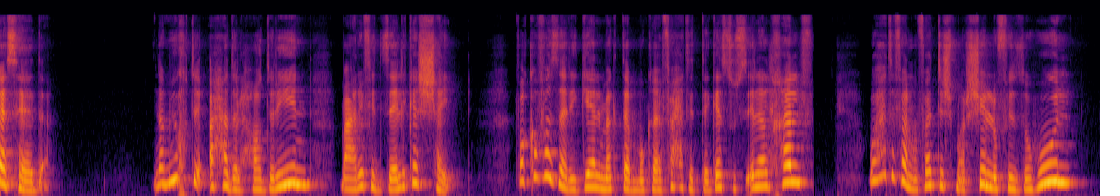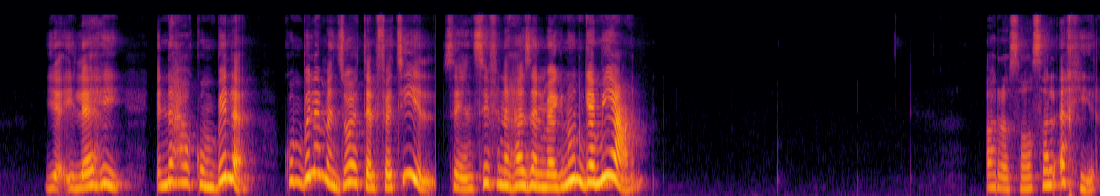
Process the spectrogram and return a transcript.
يا سادة. لم يخطئ أحد الحاضرين معرفة ذلك الشيء. فقفز رجال مكتب مكافحة التجسس إلى الخلف وهتف المفتش مارشيلو في ذهول. يا إلهي إنها قنبلة قنبلة منزوعة الفتيل سينسفنا هذا المجنون جميعا. الرصاصة الأخيرة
